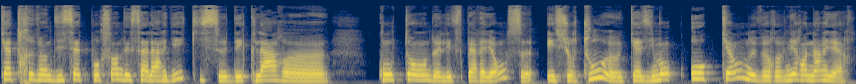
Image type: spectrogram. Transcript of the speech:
97% euh, des salariés qui se déclarent euh, contents de l'expérience et surtout, quasiment aucun ne veut revenir en arrière.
